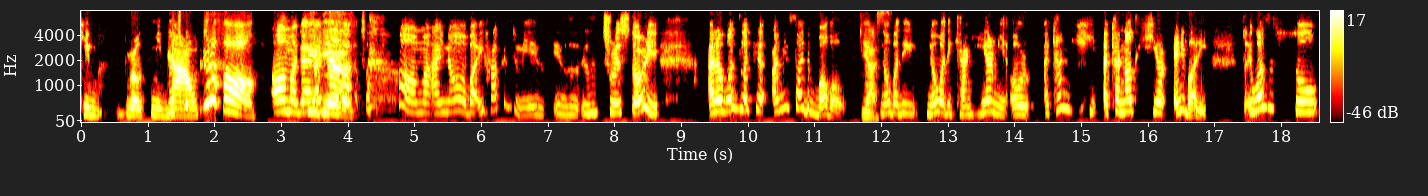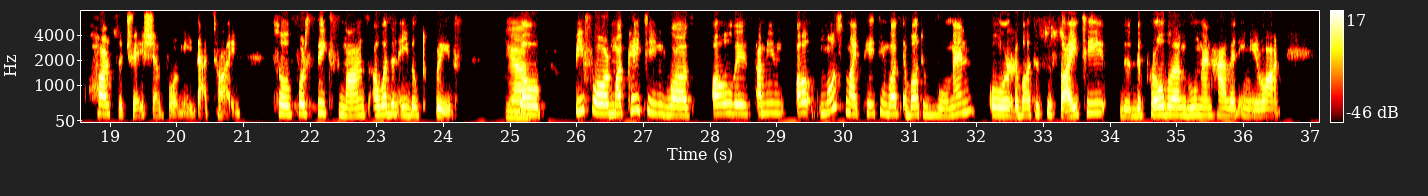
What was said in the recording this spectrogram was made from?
He broke me You're too down. beautiful. Oh my God, Be I know. Abused. my, I know, but it happened to me. It's, it's, it's a true story. And I was like, uh, I'm inside the bubble. Yes. Nobody, nobody can hear me, or I can, he- I cannot hear anybody. So it was a so hard situation for me that time. So for six months, I wasn't able to breathe. Yeah. So before my painting was always, I mean, all, most my painting was about a woman or about a society, the, the problem women have it in Iran.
